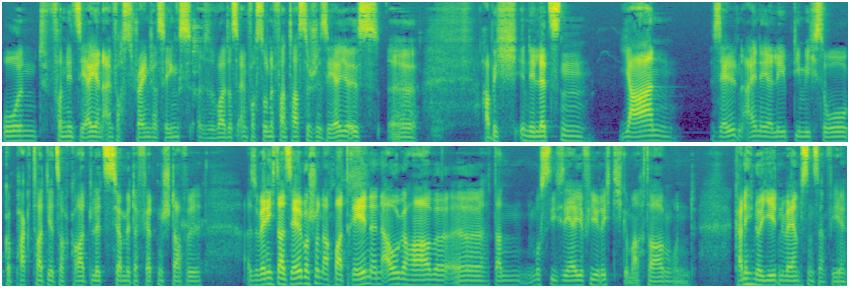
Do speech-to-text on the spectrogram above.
und von den Serien einfach Stranger Things. Also weil das einfach so eine fantastische Serie ist, äh, habe ich in den letzten Jahren selten eine erlebt, die mich so gepackt hat, jetzt auch gerade letztes Jahr mit der vierten Staffel. Also wenn ich da selber schon auch mal Tränen im Auge habe, äh, dann muss die Serie viel richtig gemacht haben und kann ich nur jeden wärmstens empfehlen.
